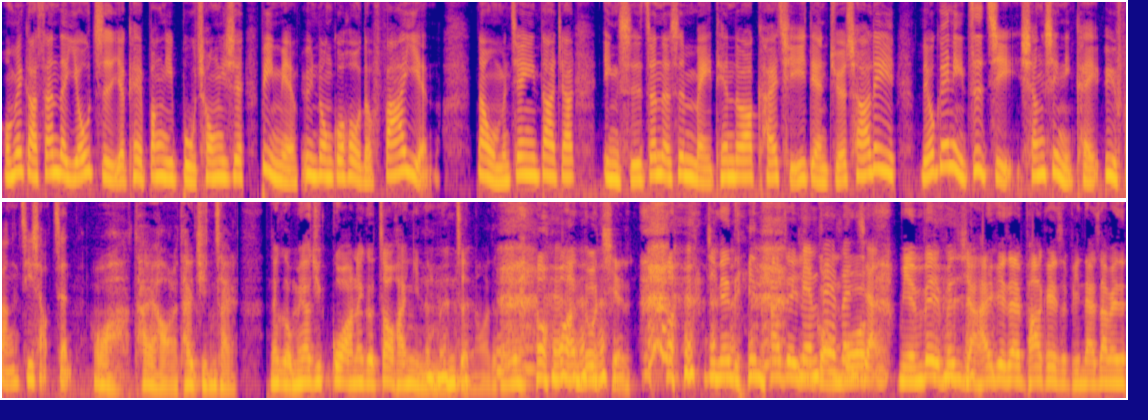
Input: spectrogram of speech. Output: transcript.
，omega 三的油脂也可以帮你补充一些，避免运动过后的发炎。那我们建议大家饮食真的是每天都要开启一点觉察力，留给你自己，相信你可以预防肌少症。哇，太好了，太精彩了！那个我们要去挂那个赵涵颖的门诊哦，这个要花很多钱。今天听他这免费分享，免费分享，还可以在 Podcast 平台上面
